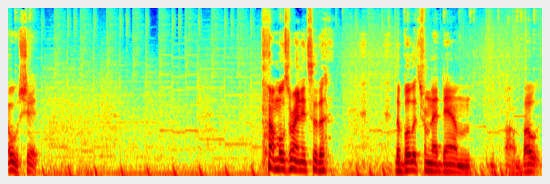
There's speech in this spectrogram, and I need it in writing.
Oh shit. Almost ran into the the bullets from that damn um, boat.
